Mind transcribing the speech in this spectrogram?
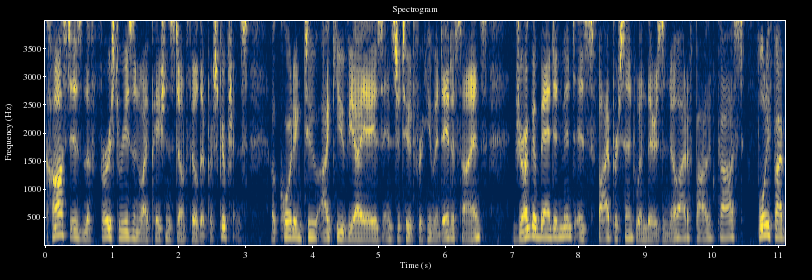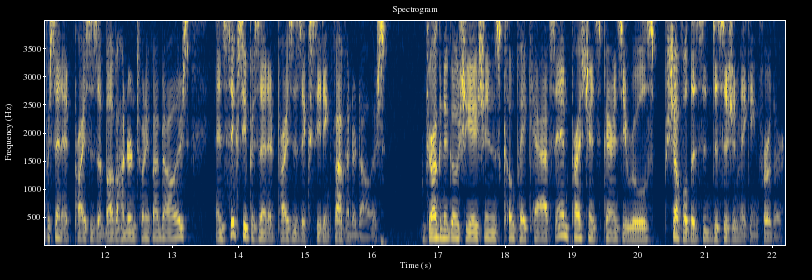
Cost is the first reason why patients don't fill their prescriptions. According to IQVIA's Institute for Human Data Science, drug abandonment is 5% when there's no out of pocket cost, 45% at prices above $125, and 60% at prices exceeding $500. Drug negotiations, copay caps, and price transparency rules shuffle this decision making further.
